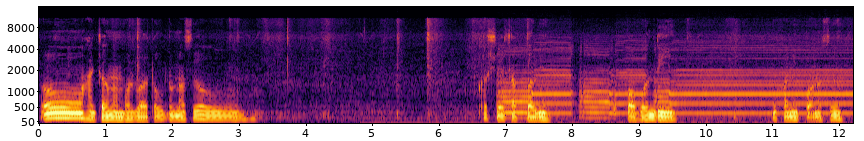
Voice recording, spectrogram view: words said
ô hàng chơi mà bỏ lúa tốt nó xưa. Có sẽ chặt tới đi bỏ đi. Một con đi bỏ nó xưa.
